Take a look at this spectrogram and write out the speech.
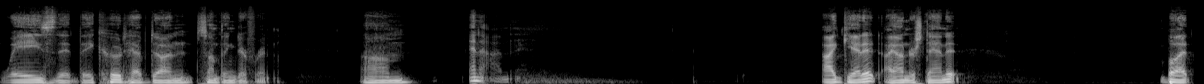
ways that they could have done something different. Um, and I, I get it, I understand it. But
